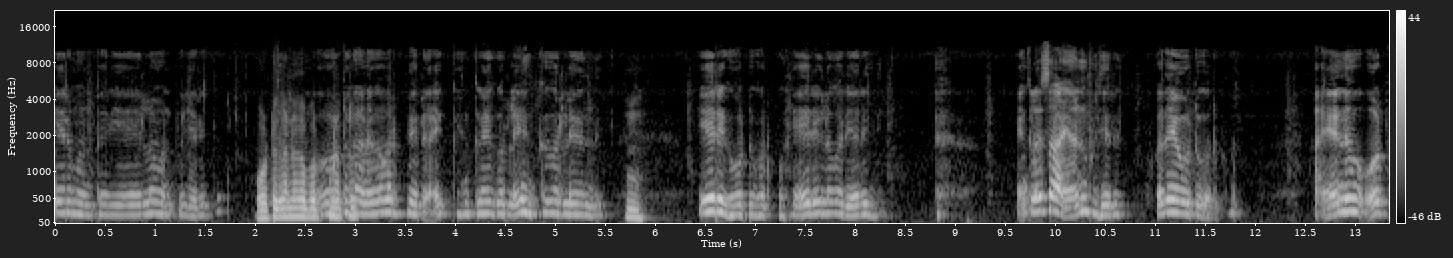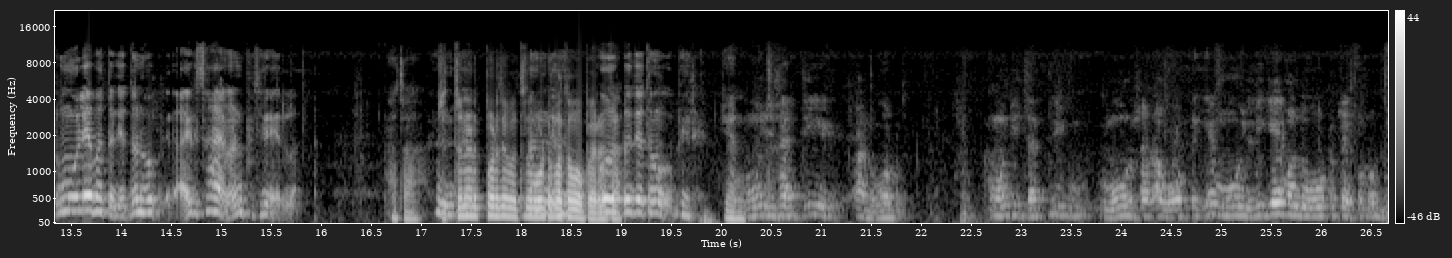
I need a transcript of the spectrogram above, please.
ఏరు మనిపేరు ఏలో మనిపి జరిగింది ಓಟು ಗನಗ ಬರ್ಪುನ ఓటు కనగా మరిపేరు ఇంక గొర్రె ఇంక గొర్రె ఉంది ಹ್ಞೂ ಏರಿಗೆ ಓಟು ಕೊರ್ಪು ಏರಿಲ್ಲ ಬರೀ ಯಾರಿದ್ದಿ ಎಂಕ್ಲ ಸಹಾಯ ಅನ್ಪುಜರು ಅದೇ ಓಟು ಕೊರ್ಪು ఆయన ಒಟ್ಟು ಮೂಲೆ ಬರ್ತದೆ ಅದನ್ನು ಹೋಗ್ಬೇಕು ಆಗ ಸಹಾಯ ಅನ್ಪುಜರೇ ಇಲ್ಲ ಆತ ಚಿತ್ತ ನಡೆದು ಪಡೆದೆ ಬರ್ತದೆ ಓಟು ಬತ್ತ ಹೋಗ್ಬೇರು ಏನು? ಮೂರು ಸರ್ತಿ ಅದು ಓಟು. ಮೂರು ಸರ್ತಿ ಮೂರು ಸಲ ಓಟಿಗೆ ಮೂ ಇಲ್ಲಿಗೆ ಒಂದು ಓಟು ತೆಗೆದುಕೊಂಡು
